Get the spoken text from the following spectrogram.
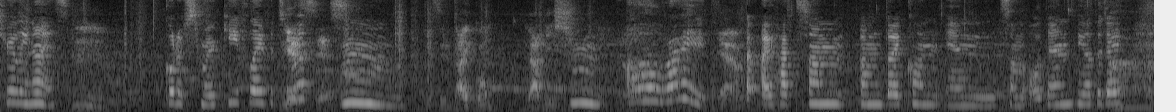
That's really nice. Mm. Got a smoky flavor to Yes, it. yes. Mmm. This is daikon, radish. Mm. Oh right. Yeah. I had some um daikon in some oden the other day. Ah.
